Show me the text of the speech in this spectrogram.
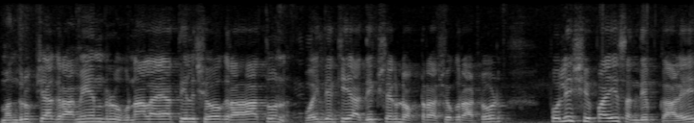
मंद्रुपच्या ग्रामीण रुग्णालयातील शिवग्रहातून वैद्यकीय अधीक्षक डॉक्टर अशोक राठोड पोलीस शिपाई संदीप काळे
